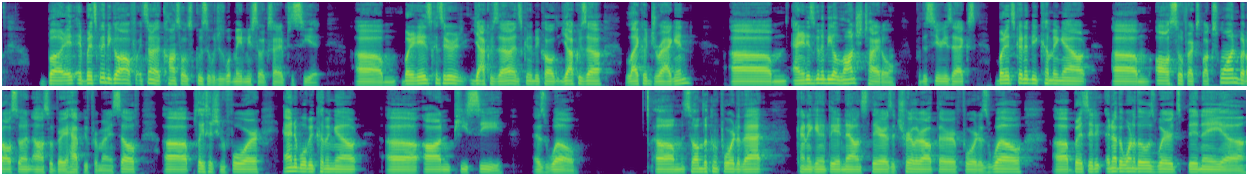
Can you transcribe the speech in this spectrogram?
but it, but it's going to be go off. It's not a console exclusive, which is what made me so excited to see it. Um, but it is considered Yakuza. And it's going to be called Yakuza Like a Dragon. Um, and it is going to be a launch title for the Series X. But it's going to be coming out um, also for Xbox One, but also and also very happy for myself, uh, PlayStation Four, and it will be coming out uh, on PC as well. Um, so I'm looking forward to that kind of game that they announced. There's a trailer out there for it as well. Uh, but it's another one of those where it's been a uh,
